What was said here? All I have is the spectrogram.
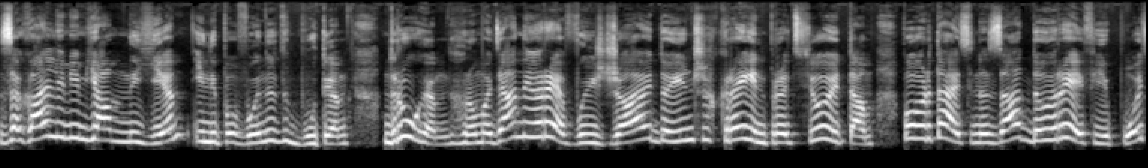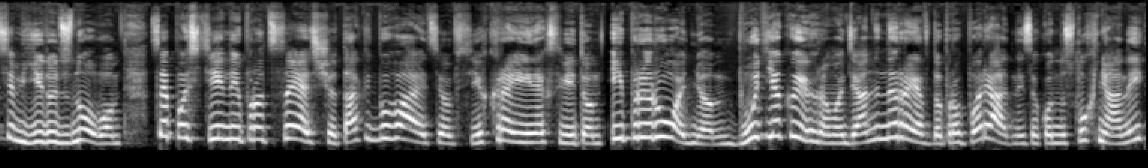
загальним ім'ям не є і не повинен бути. Друге, громадяни РФ виїжджають до інших країн, працюють там, повертаються назад до РФ і потім їдуть знову. Це постійний процес, що так відбувається у всіх країнах світу. І природньо, будь-який громадянин РФ добропорядний, законослухняний,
